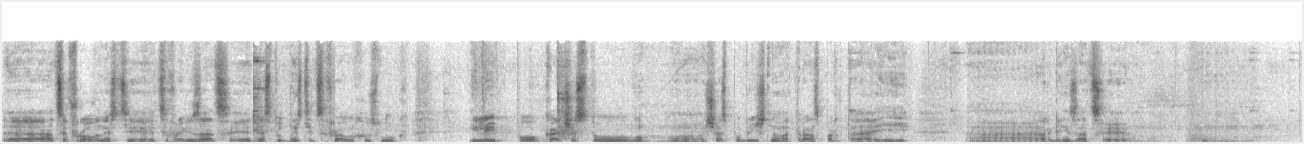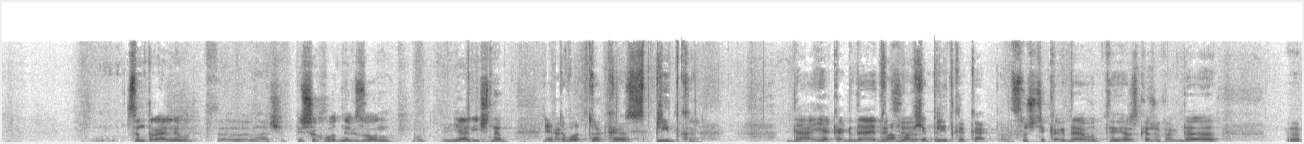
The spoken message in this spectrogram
э, оцифрованности, цифровизации, доступности цифровых услуг или по качеству э, сейчас публичного транспорта и э, организации центральной вот, э, значит, пешеходных зон. Вот я лично... Это как- вот такая сплитка. Да, я когда это Вам всё- вообще плитка как? Слушайте, когда, вот я расскажу, когда, э,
